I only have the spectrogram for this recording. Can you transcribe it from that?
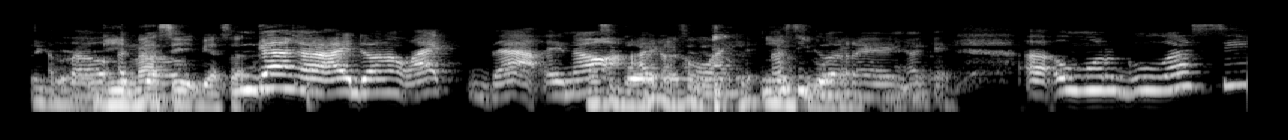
Atau- Gina aduh. sih biasa. Enggak, enggak, I don't like that. You know, Nasi goreng I don't like it. Iya, Nasi goreng. goreng, oke. Eh, umur gua sih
